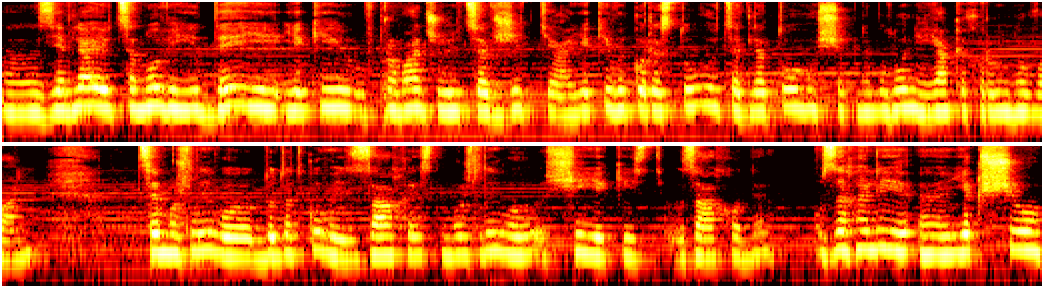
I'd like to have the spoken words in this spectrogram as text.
е, з'являються нові ідеї, які впроваджуються в життя, які використовуються для того, щоб не було ніяких руйнувань. Це можливо додатковий захист, можливо, ще якісь заходи. Взагалі, е, якщо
